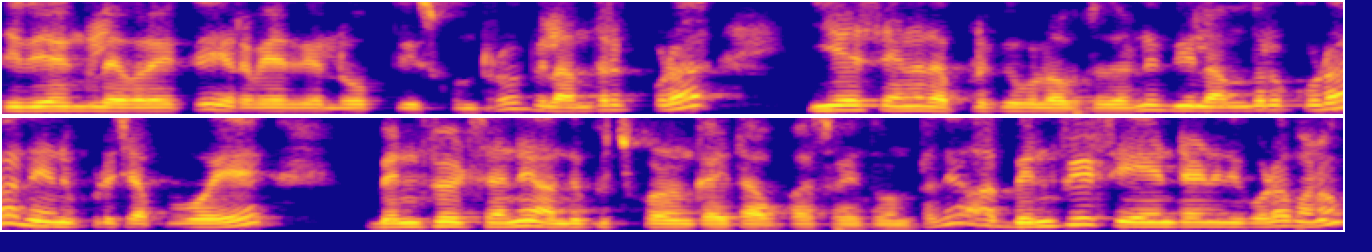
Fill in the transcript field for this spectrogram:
దివ్యాంగులు ఎవరైతే ఇరవై ఐదు వేల లోపు తీసుకుంటారో వీళ్ళందరికీ కూడా ఈఎస్ఐ అనేది అప్లికేబుల్ అవుతుందండి. వీళ్ళందరూ కూడా నేను ఇప్పుడు చెప్పబోయే బెనిఫిట్స్ అన్ని అందిపించుకోవడానికి అయితే అవకాశం అయితే ఉంటుంది. ఆ బెనిఫిట్స్ ఏంటనేది కూడా మనం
